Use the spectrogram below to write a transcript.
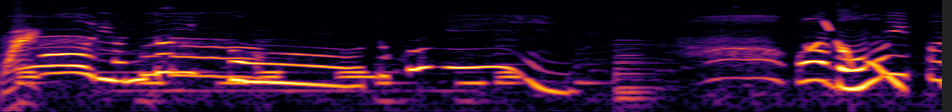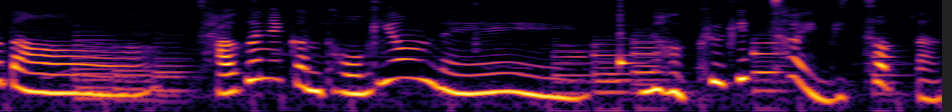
헐 완전 이쁘다. 이뻐. 조그매. 와 너무 이쁘다. 작으니까 더 귀엽네. 야 크기 차이 미쳤다.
